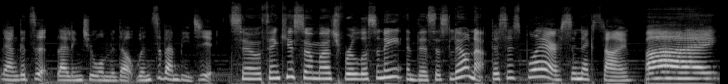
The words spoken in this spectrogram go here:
两个字来领取我们的文字版笔记。 So thank you so much for listening, and this is Leona. This is Blair. See you next time. Bye.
